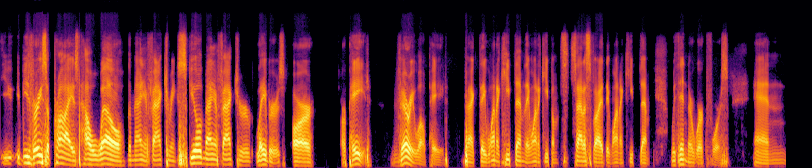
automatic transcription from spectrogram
you, would be very surprised how well the manufacturing, skilled manufacturer laborers are are paid, very well paid. In fact, they want to keep them, they want to keep them satisfied, they want to keep them within their workforce and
